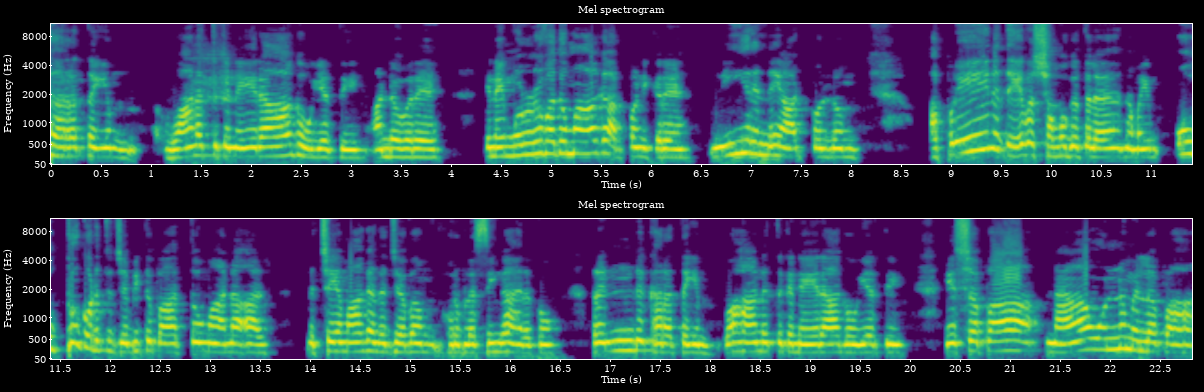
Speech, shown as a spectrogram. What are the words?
கரத்தையும் வானத்துக்கு நேராக உயர்த்தி ஆண்டவரே என்னை முழுவதுமாக அர்ப்பணிக்கிறேன் நீர் என்னை ஆட்கொள்ளும். அப்படின்னு தேவ சமூகத்துல நம்ம ஒப்பு கொடுத்து ஜெபித்து பார்த்தோமானால் நிச்சயமாக அந்த ஜெபம் ஒரு பிளஸ்ஸிங்கா இருக்கும். ரெண்டு கரத்தையும் வாகனத்துக்கு நேராக உயர்த்தி எஸ்ஸப்பா நான் ஒண்ணும் இல்லப்பா.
